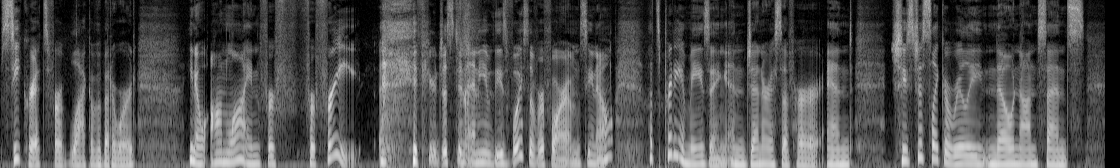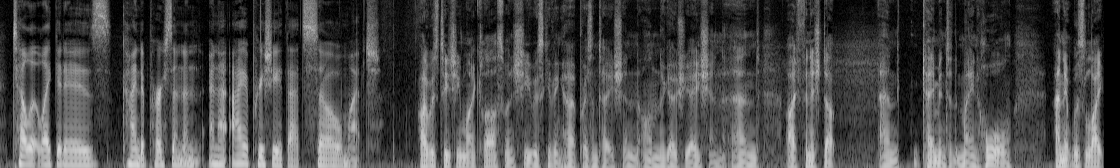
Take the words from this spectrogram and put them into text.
secrets, for lack of a better word, you know, online for for free. if you're just in any of these voiceover forums, you know, that's pretty amazing and generous of her. And she's just like a really no nonsense, tell it like it is kind of person, and and I, I appreciate that so much. I was teaching my class when she was giving her presentation on negotiation, and I finished up and came into the main hall, and it was like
